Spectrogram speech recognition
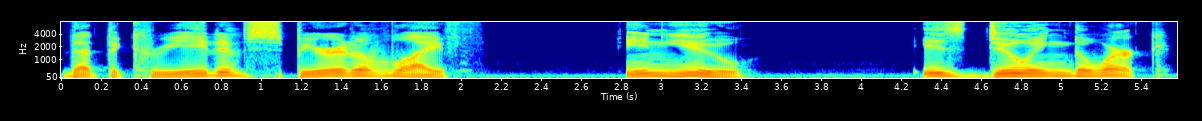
that the creative spirit of life in you is doing the work.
